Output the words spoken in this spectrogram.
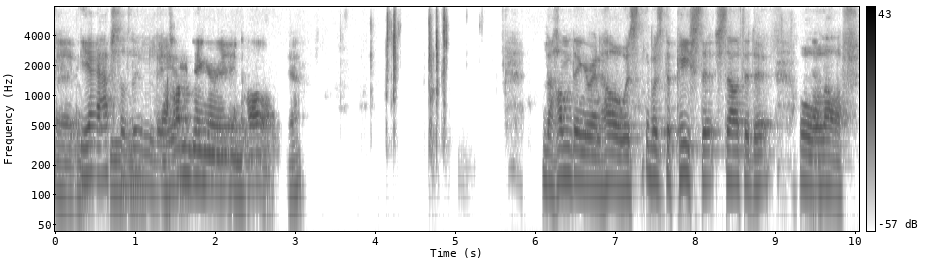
Uh, the, yeah, absolutely. The, the Humdinger in Hull, yeah. The Humdinger in Hull was was the piece that started it all yeah. off.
